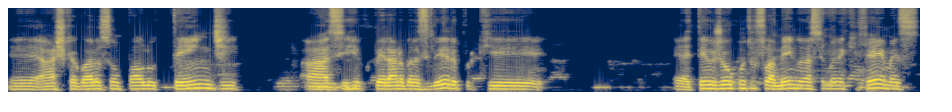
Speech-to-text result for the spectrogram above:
É, acho que agora o São Paulo tende a se recuperar no brasileiro, porque é, tem o um jogo contra o Flamengo na semana que vem, mas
